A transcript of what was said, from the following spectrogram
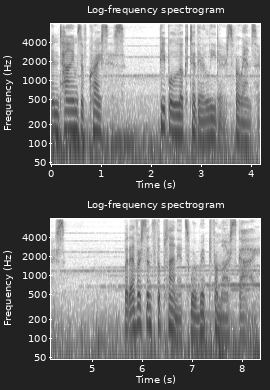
In times of crisis, people look to their leaders for answers. But ever since the planets were ripped from our sky,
